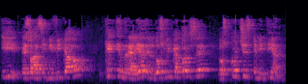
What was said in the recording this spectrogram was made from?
y eso ha significado que en realidad en el 2014 los coches emitían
